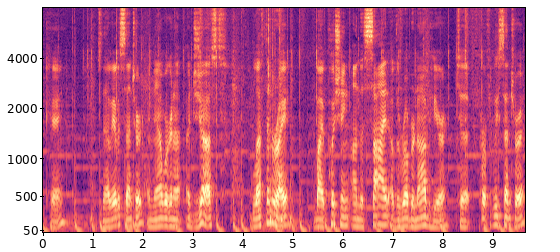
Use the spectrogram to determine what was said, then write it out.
Okay, so now we have it centered, and now we're gonna adjust left and right by pushing on the side of the rubber knob here to perfectly center it.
